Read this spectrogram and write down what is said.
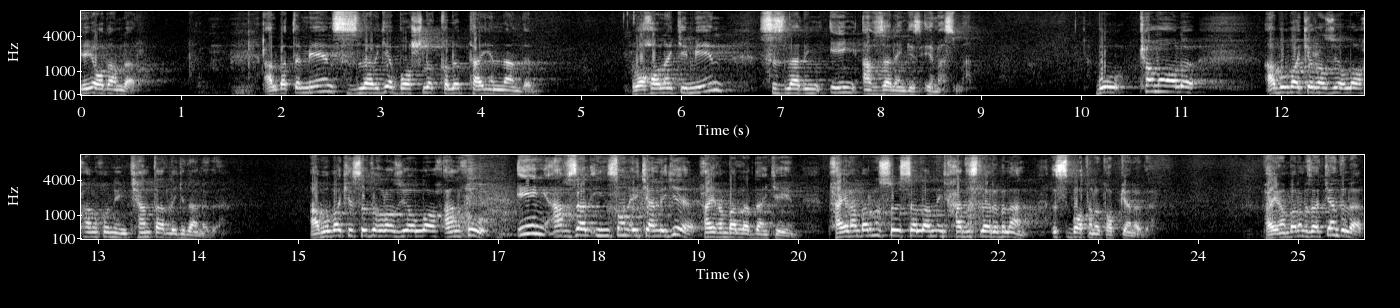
Ey odamlar, albatta men sizlarga boshliq qilib tayinlandim. Vaholanki men sizlarning eng afzalingiz emasman." Bu kamoli Abu Bakr roziyallohu anhu ning kamtarligidan edi. Abu Bakr Siddiq roziyallohu anhu eng afzal inson ekanligi payg'ambarlardan keyin payg'ambarimiz sollallohu alayhi vasallamning hadislari bilan isbotini topgan edi. Payg'ambarimiz aytgandilar,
